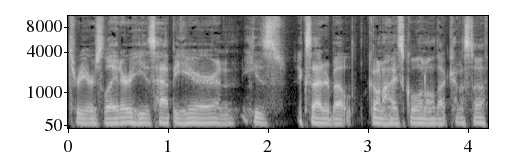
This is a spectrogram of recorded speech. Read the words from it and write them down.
three years later, he's happy here and he's excited about going to high school and all that kind of stuff.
